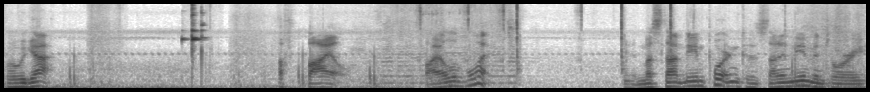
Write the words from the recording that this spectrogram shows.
What we got? A file. File of what? It must not be important because it's not in the inventory.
